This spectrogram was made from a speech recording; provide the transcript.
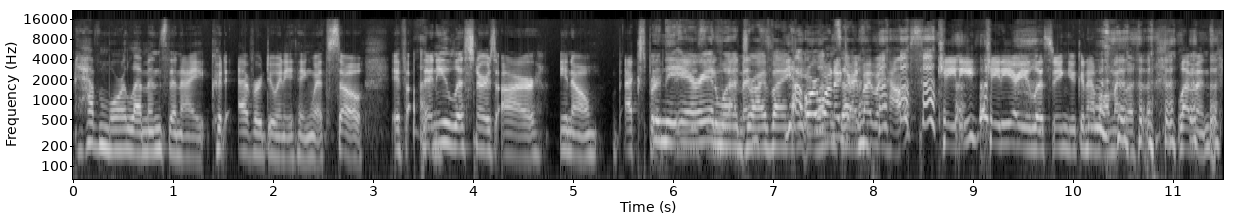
I have more lemons than I could ever do anything with. So, if any listeners are, you know, experts In the area and wanna lemons- drive by yeah, or want to drive by my house, Katie, Katie, are you listening? You can have all my le- lemons.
